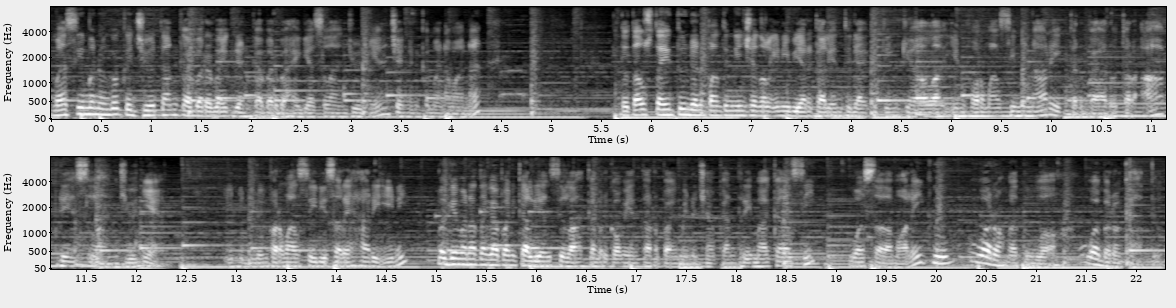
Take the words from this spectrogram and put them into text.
Masih menunggu kejutan kabar baik dan kabar bahagia selanjutnya, jangan ke mana-mana. Tetap stay tune dan pantengin channel ini biar kalian tidak ketinggalan informasi menarik terbaru terupdate selanjutnya. Dulu informasi di sore hari ini. Bagaimana tanggapan kalian? Silahkan berkomentar. Bang mengucapkan terima kasih. Wassalamualaikum warahmatullahi wabarakatuh.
